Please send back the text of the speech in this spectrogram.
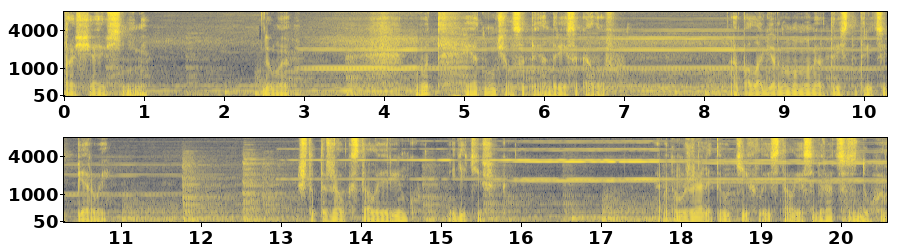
Прощаюсь с ними. Думаю, вот и отмучился ты, Андрей Соколов. А по лагерному номер 331 что-то жалко стало Иринку и детишек. Потом жаль это утихло, и стал я собираться с духом,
